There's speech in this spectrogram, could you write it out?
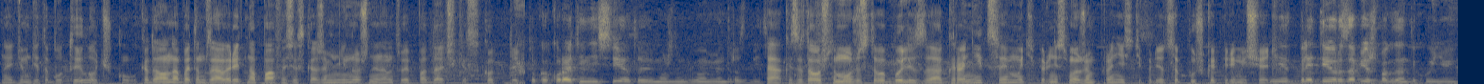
найдем где-то бутылочку. Когда он об этом заговорит на пафосе, скажем, не нужны нам твои подачки, Скотты. Только аккуратнее неси, а то можно в любой момент разбить. Так, из-за того, что мы уже с тобой были за границей, мы теперь не сможем пронести. Придется пушкой перемещать. Нет, блядь, ты ее разобьешь, Богдан, ты хуйней.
